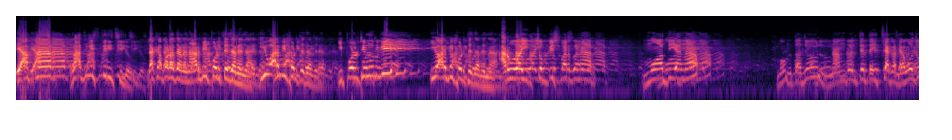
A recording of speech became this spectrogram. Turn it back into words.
এ আপনার রাজমিস্ত্রি ছিল। লেখাপড়া জানেন আরবি পড়তে জানে না ইউ আরবি পড়তে জানে না। ই পোল্ট্রি মুরগি ইউ আরবি পড়তে জানে না। আর ওই চব্বিশ পরগনার মদিয়া নাম মমতাজুল নাম বলতে তো ইচ্ছা করে না। অজু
